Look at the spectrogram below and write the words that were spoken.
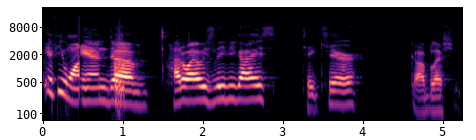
if you want. And um, how do I always leave you guys? Take care. God bless you.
